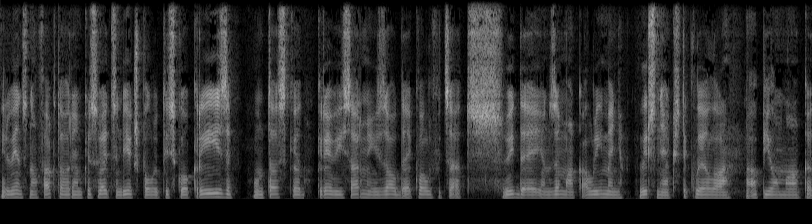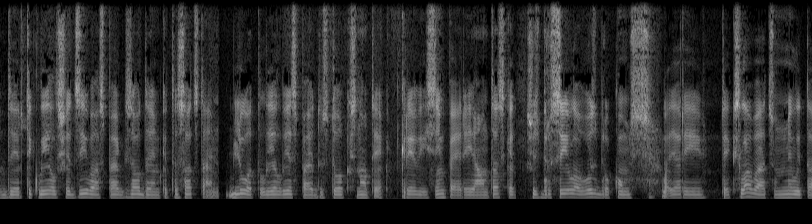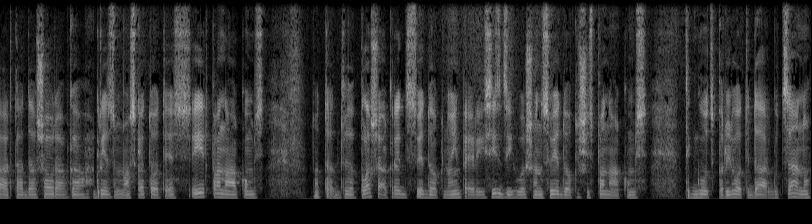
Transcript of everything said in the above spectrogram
ir viens no faktoriem, kas veicina iekšpolitisko krīzi Un tas, ka Krievijas armija zaudē kvalificētus vidēji un zemākā līmeņa virsniekus tik lielā apjomā, kad ir tik lieli šie dzīvā spēka zaudējumi, ka tas atstāja ļoti lielu iespaidu uz to, kas notiek Krievijas impērijā. Un tas, ka šis Brusīlo uzbrukums, lai arī tiek slavēts un militāri tādā šaurākā griezumā skatoties, ir panākums. No nu, tad plašāk redzes viedokļa, no impērijas izdzīvošanas viedokļa šis panākums tik gūts par ļoti dārgu cenu,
